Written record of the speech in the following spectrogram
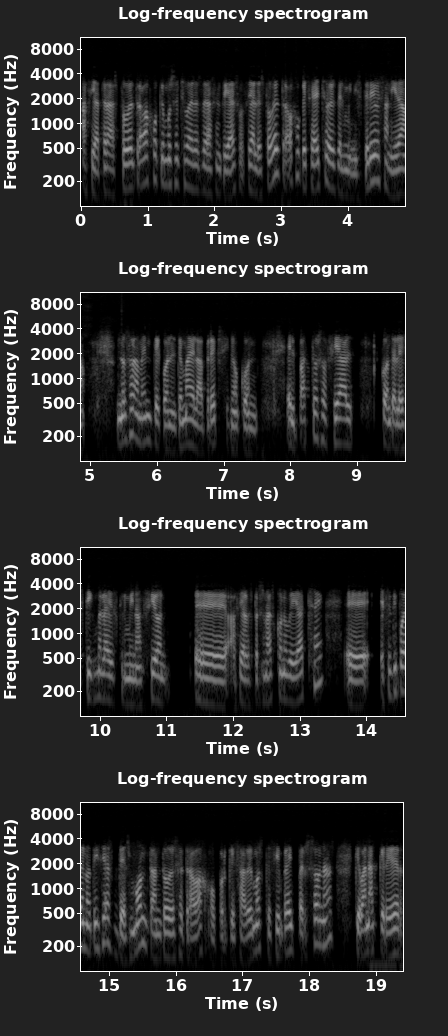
hacia atrás, todo el trabajo que hemos hecho desde las entidades sociales, todo el trabajo que se ha hecho desde el Ministerio de Sanidad, no solamente con el tema de la PrEP, sino con el pacto social contra el estigma y la discriminación eh, hacia las personas con VIH, eh, ese tipo de noticias desmontan todo ese trabajo, porque sabemos que siempre hay personas que van a creer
